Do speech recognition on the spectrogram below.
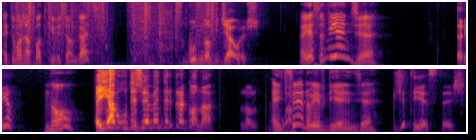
Ej, tu można potki wyciągać? Gówno widziałeś. Ej, jestem w jędzie! Serio? No! Ej, ja uderzyłem Ender Dragona! Lol. Ej, co ja robię w D-Endzie? Gdzie ty jesteś?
